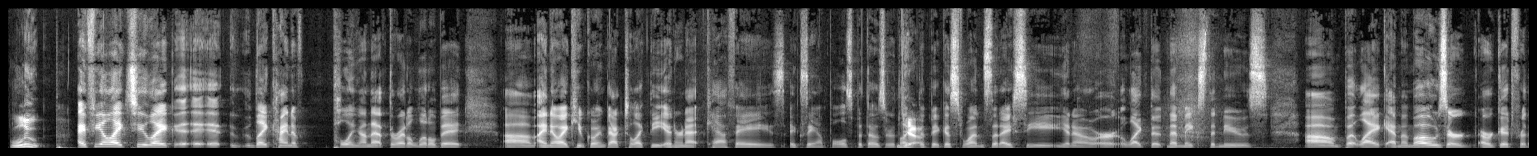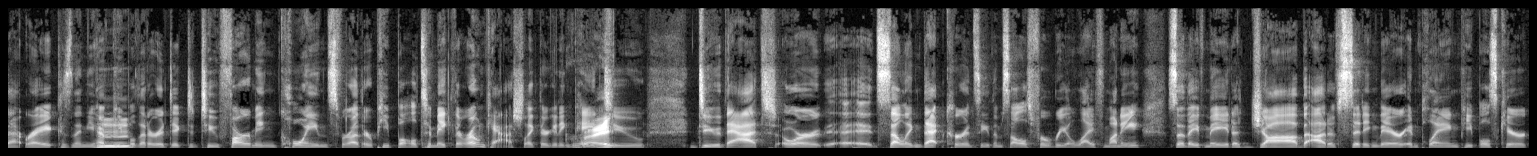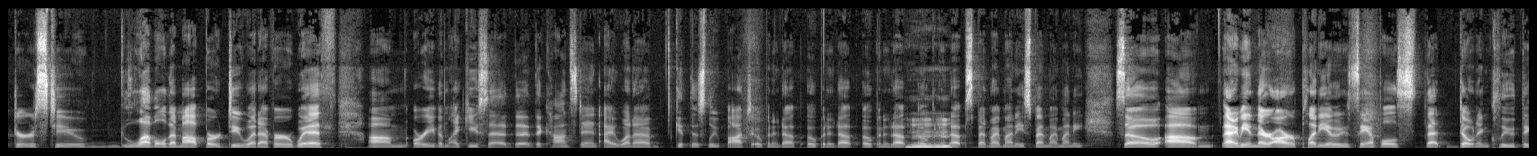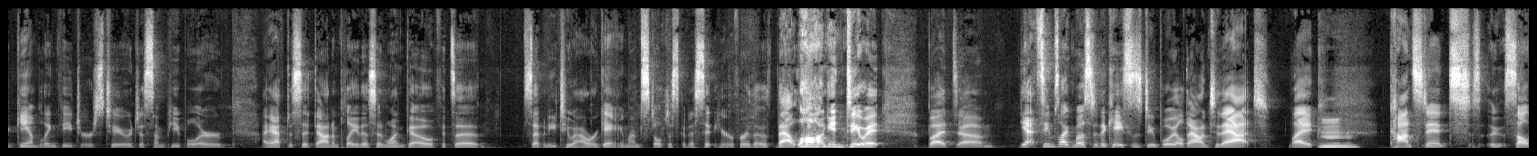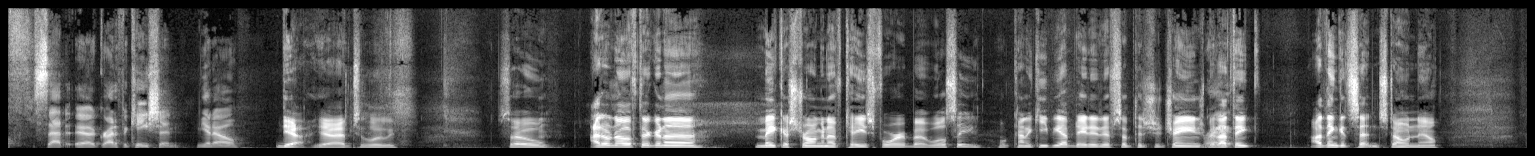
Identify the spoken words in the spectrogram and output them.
loop. I feel like too, like, it, it, like kind of pulling on that thread a little bit. Um, I know I keep going back to like the internet cafes examples, but those are like Yeah. the biggest ones that I see, you know, or like that that makes the news. Um, but like MMOs are are good for that, right? Because then you have Mm-hmm. people that are addicted to farming coins for other people to make their own cash, like they're getting paid Right. to do that, or uh, selling that currency themselves for real life money. So they've made a job out of sitting there and playing people's characters to level them up or do whatever with, um, or even like you said, the the constant. I want to get this loot box, open it up, open it up, open it up, open it up, spend my money, spend my money. So um, I mean, there are plenty of examples that don't include the gambling features too. Just some people are. I have to sit down and play this in one go. If it's a 72 hour game, I'm still just going to sit here for those that long and do it. But um, yeah, it seems like most of the cases do boil down to that, like constant self sat- uh, gratification. You know, Yeah, yeah, absolutely. So I don't know if they're gonna make a strong enough case for it, but we'll see. We'll kind of keep you updated if something should change. But I think, I think it's set in stone now.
